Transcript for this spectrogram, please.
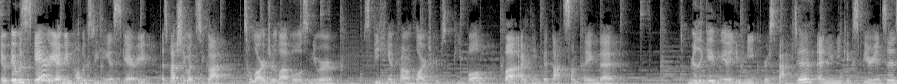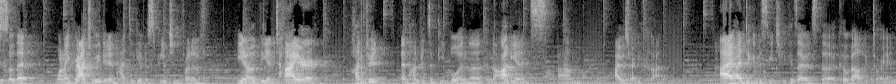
it, it was scary. I mean, public speaking is scary, especially once you got to larger levels and you were speaking in front of large groups of people. But I think that that's something that really gave me a unique perspective and unique experiences so that when I graduated and had to give a speech in front of you know, the entire hundreds and hundreds of people in the, in the audience, um, I was ready for that. I had to give a speech because I was the co-valedictorian.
